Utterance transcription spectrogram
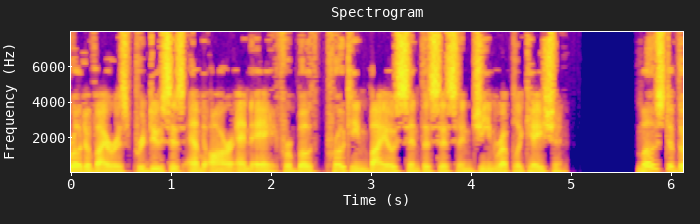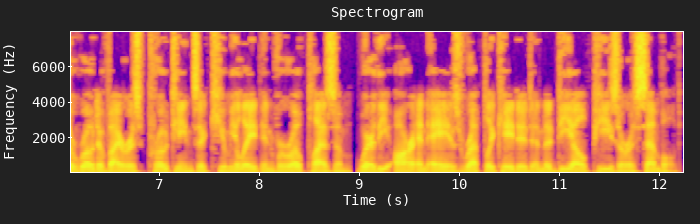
rotavirus produces mRNA for both protein biosynthesis and gene replication. Most of the rotavirus proteins accumulate in viroplasm, where the RNA is replicated and the DLPs are assembled.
